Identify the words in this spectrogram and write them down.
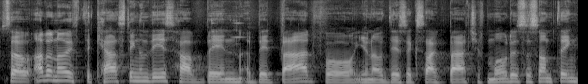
So I don't know if the casting on these have been a bit bad for, you know, this exact batch of motors or something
